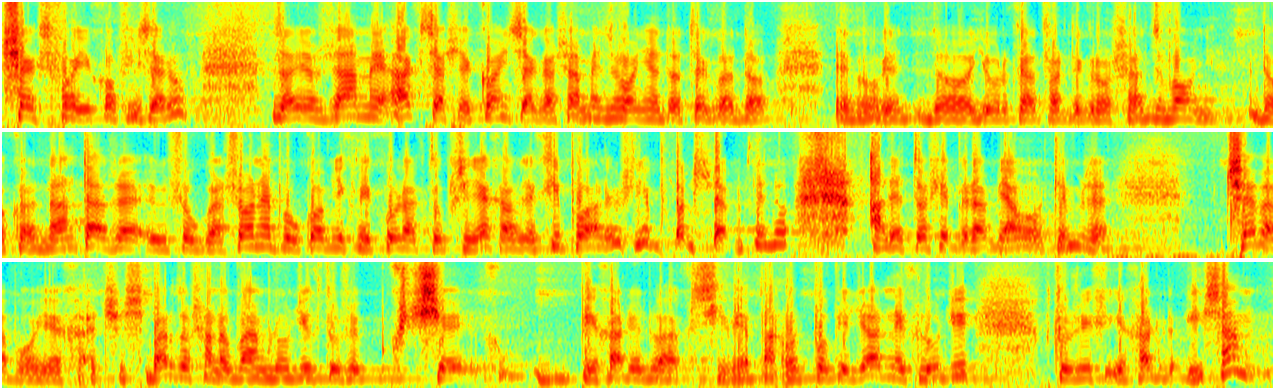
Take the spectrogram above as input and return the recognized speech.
trzech swoich oficerów, zajeżdżamy, akcja się kończy, gaszamy, dzwonię do tego, do, mówię, do Jurka Twardy Grosza, dzwoń do komendanta, że już ugaszone, pułkownik Mikulak tu przyjechał z ekipą, ale już niepotrzebny, no. Ale to się wyrabiało tym, że trzeba było jechać. Bardzo szanowałem ludzi, którzy chcie, jechali do akcji, wie pan, odpowiedzialnych ludzi, którzy jechali, i sam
